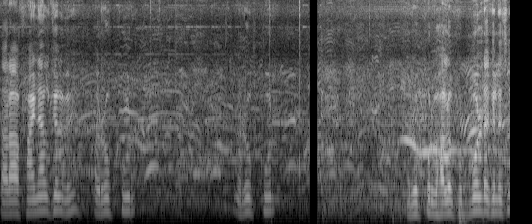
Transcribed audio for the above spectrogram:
তারা ফাইনাল খেলবে রূপপুর। রূপপুর। রূপপুর ভালো ফুটবলটা খেলেছে।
